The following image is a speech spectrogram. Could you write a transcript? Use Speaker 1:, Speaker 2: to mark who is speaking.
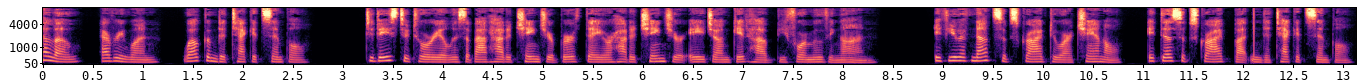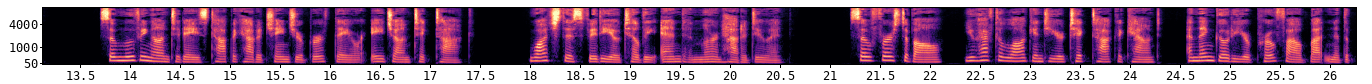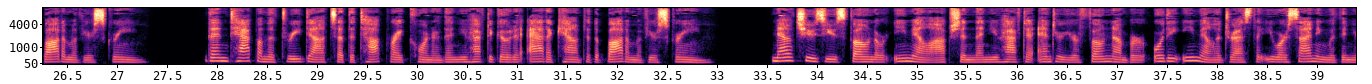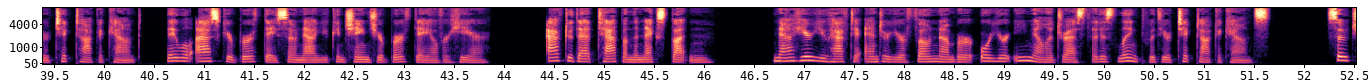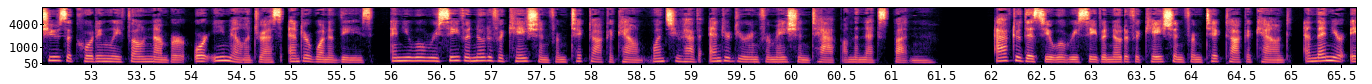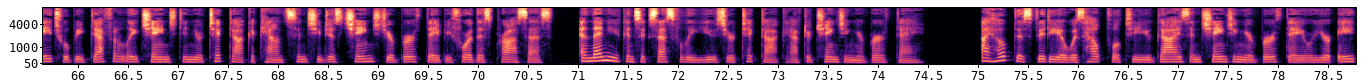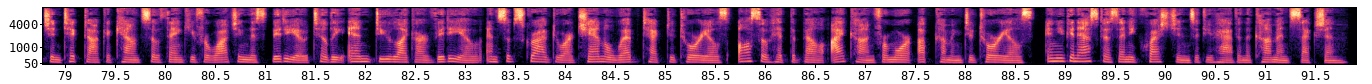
Speaker 1: Hello, everyone, welcome to Tech It Simple. Today's tutorial is about how to change your birthday or how to change your age on TikTok before moving on. If you have not subscribed to our channel, hit the subscribe button to Tech It Simple. So moving on today's topic how to change your birthday or age on TikTok. Watch this video till the end and learn how to do it. So first of all, you have to log into your TikTok account, and then go to your profile button at the bottom of your screen. Then tap on the three dots at the top right corner, then you have to go to Add Account at the bottom of your screen. Now choose Use Phone or Email option, then you have to enter your phone number or the email address that you are signing with in your TikTok account. They will ask your birthday, so now you can change your birthday over here. After that, tap on the next button. Now, here you have to enter your phone number or your email address that is linked with your TikTok accounts. So choose accordingly phone number or email address, enter one of these, and you will receive a notification from TikTok account once you have entered your information tap on the next button. After this you will receive a notification from TikTok account and then your age will be definitely changed in your TikTok account since you just changed your birthday before this process, and then you can successfully use your TikTok after changing your birthday. I hope this video was helpful to you guys in changing your birthday or your age in TikTok account so thank you for watching this video. Till the end do like our video and subscribe to our channel. Web tech tutorials. Also hit the bell icon for more upcoming tutorials and you can ask us any questions if you have in the comments section.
